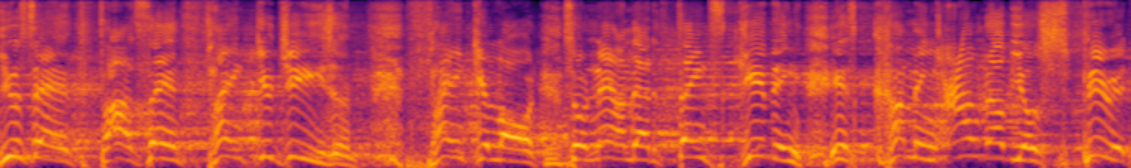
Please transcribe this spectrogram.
you say, start saying, Thank you, Jesus. Thank you, Lord. So now that thanksgiving is coming out of your spirit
